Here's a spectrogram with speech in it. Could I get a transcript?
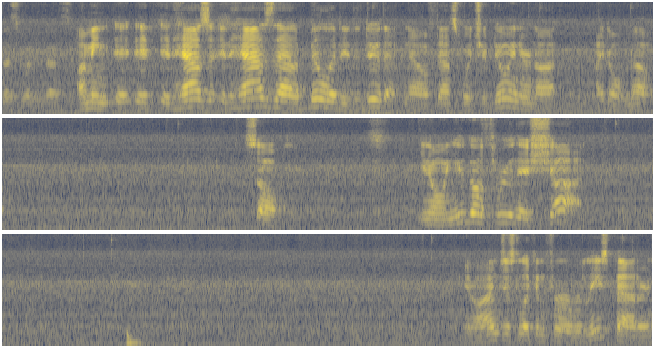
that's what it does. I mean, it, it, it has it has that ability to do that. Now, if that's what you're doing or not, I don't know. So, you know, when you go through this shot, You know, I'm just looking for a release pattern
